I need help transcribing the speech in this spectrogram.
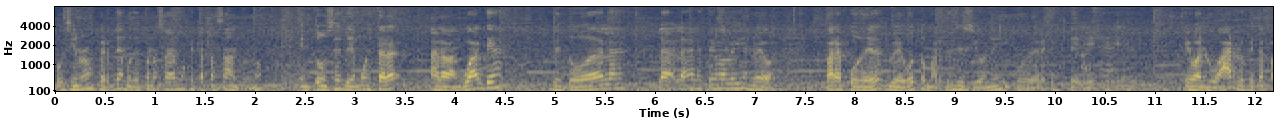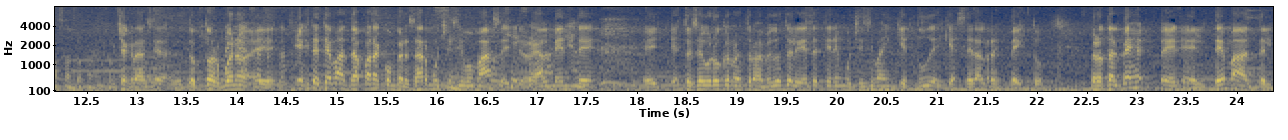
porque si no nos perdemos, después no sabemos qué está pasando, ¿no? Entonces debemos estar a, la vanguardia de todas las, la- la- las tecnologías nuevas para poder luego tomar decisiones y poder este, eh, eh, evaluar lo que está pasando con el Muchas gracias, doctor. Bueno, gracias, eh, este tema da para conversar muchísimo más. y muchísimo. Realmente eh, estoy seguro que nuestros amigos televidentes tienen muchísimas inquietudes que hacer al respecto. Pero tal vez el, el tema del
